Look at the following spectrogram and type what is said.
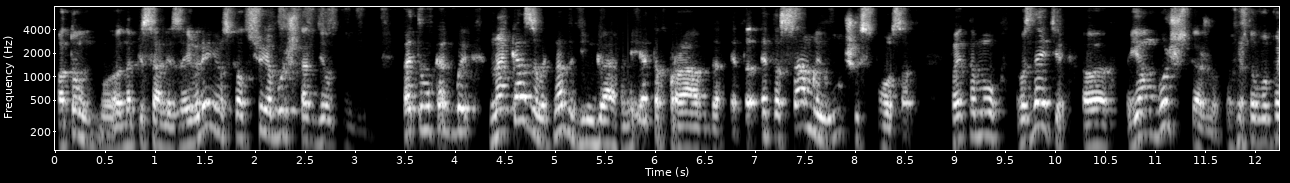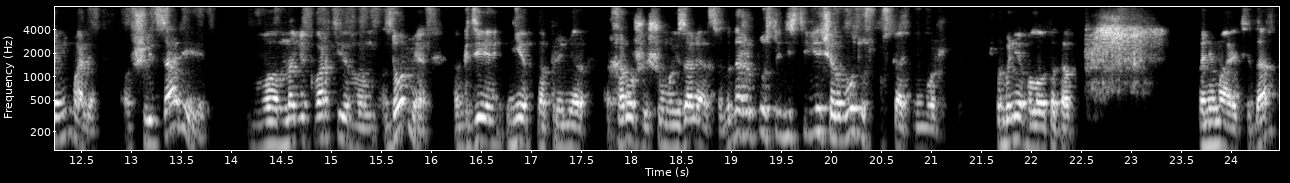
Потом э, написали заявление, он сказал, все, я больше так делать не буду. Поэтому как бы наказывать надо деньгами. Это правда. Это, это самый лучший способ. Поэтому, вы знаете, э, я вам больше скажу, чтобы вы понимали, в Швейцарии в многоквартирном доме, где нет, например, хорошей шумоизоляции, вы даже после 10 вечера воду спускать не можете, чтобы не было вот этого, понимаете, да?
